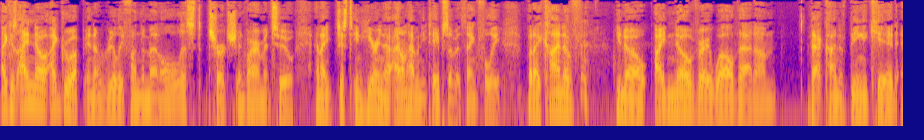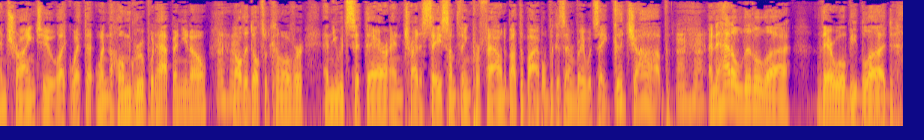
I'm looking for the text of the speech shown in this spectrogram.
because I, know I grew up in a really fundamentalist church environment too, and I just in hearing that I don't have any tapes of it, thankfully, but I kind of, you know, I know very well that um that kind of being a kid and trying to like what the, when the home group would happen, you know, and all the adults would come over and you would sit there and try to say something profound about the Bible because everybody would say good job, and it had a little uh, there will be blood.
